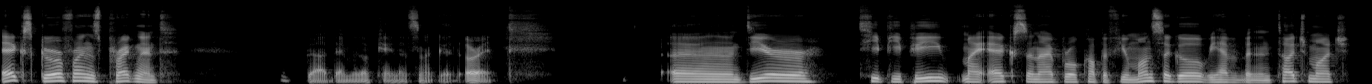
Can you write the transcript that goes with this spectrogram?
Ex girlfriend is pregnant. God damn it. Okay, that's not good. All right. Uh, dear TPP, my ex and I broke up a few months ago. We haven't been in touch much.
